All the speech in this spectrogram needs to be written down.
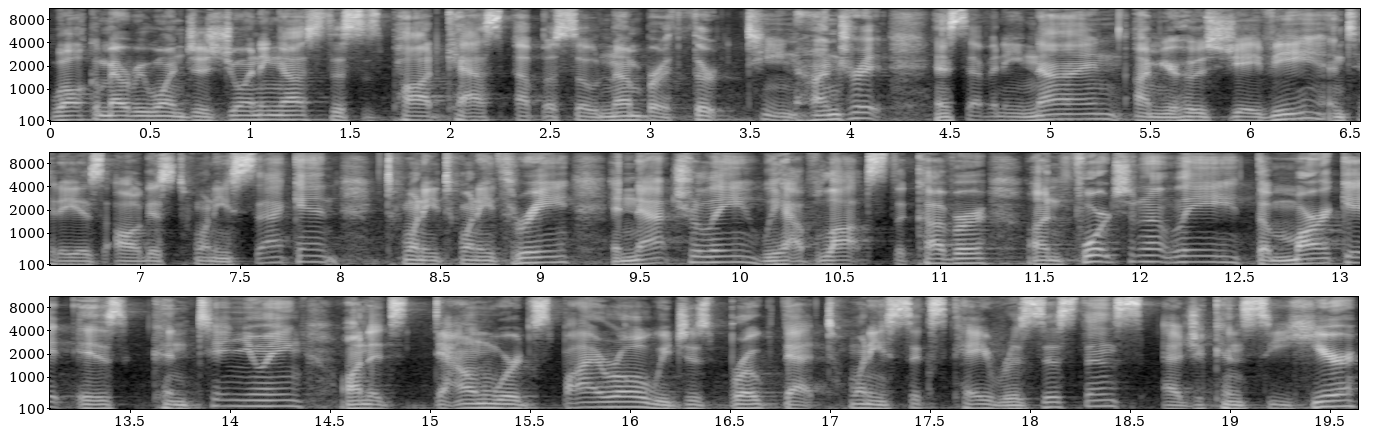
Welcome everyone just joining us. This is podcast episode number 1379. I'm your host JV and today is August 22nd, 2023. And naturally, we have lots to cover. Unfortunately, the market is continuing on its downward spiral. We just broke that 26k resistance as you can see here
